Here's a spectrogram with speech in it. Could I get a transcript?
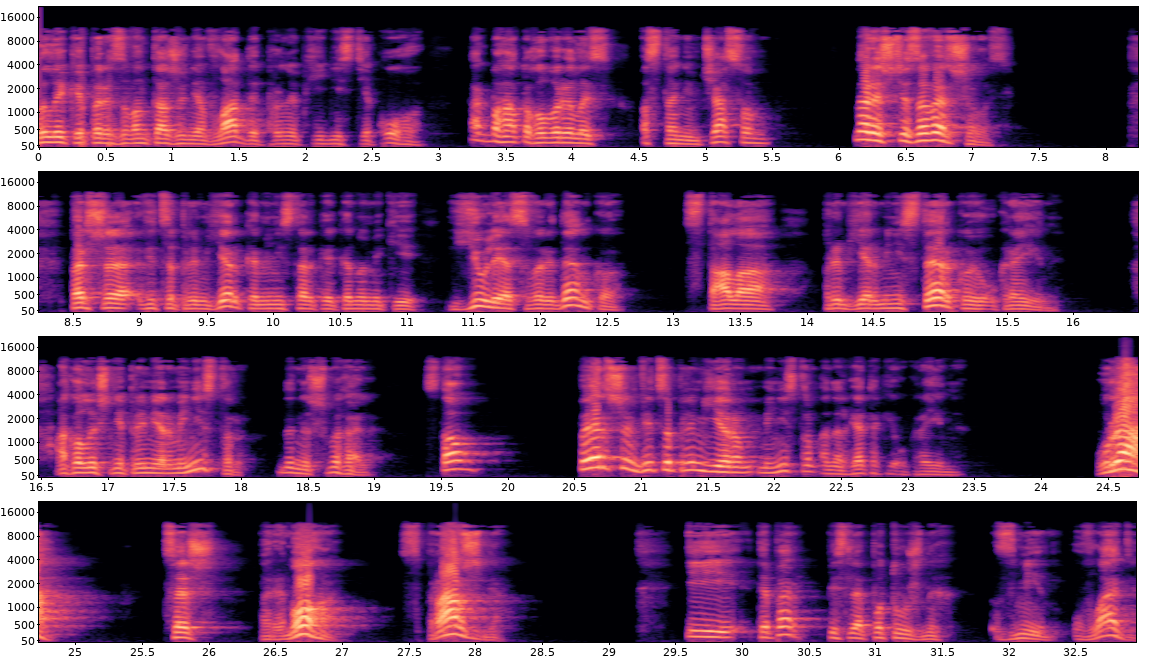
велике перезавантаження влади, про необхідність якого так багато говорилось останнім часом, нарешті завершилось. Перша віцепрем'єрка, міністерка економіки Юлія Свириденко стала прем'єр-міністеркою України, а колишній прем'єр-міністр Денис Шмигаль став першим віце-прем'єром, міністром енергетики України. Ура! Це ж перемога справжня! І тепер, після потужних змін у владі,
